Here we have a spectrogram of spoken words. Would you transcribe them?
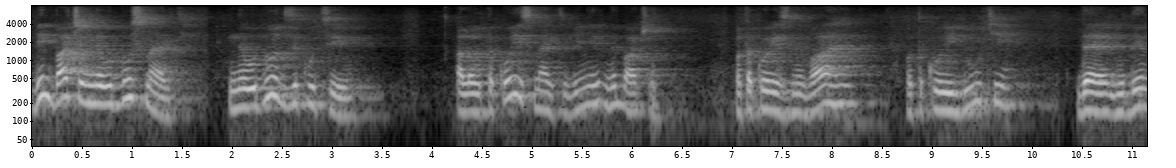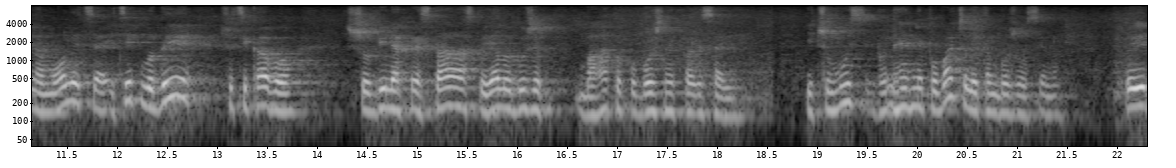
він бачив не одну смерть, не одну екзекуцію, але от такої смерті він не бачив. Отакої зневаги, отакої люті, де людина молиться. І ці плоди, що цікаво, що біля Христа стояло дуже багато побожних фарисеїв. І чомусь вони не побачили там Божого Сина. То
